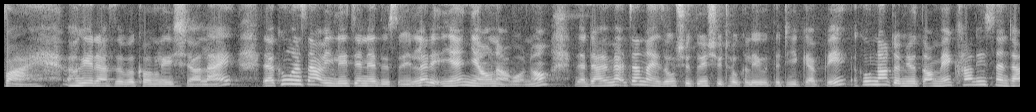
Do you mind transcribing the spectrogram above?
5 okay ဒါဆိုပခုံးလေးရှာလိုက်ဒါခုမှစပြီးလေ့ကျင့်တဲ့သူဆိုရင်လက်တွေအရင်ညောင်းတာပေါ့နော်ဒါပေမဲ့အတက်နိုင်ဆုံးရှစ်သွင်းရှစ်ထုတ်ကလေးကိုတတိကပ်ပေးအခုနောက်တစ်မျိုးသွားမယ်ခါလေးစင်တာ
